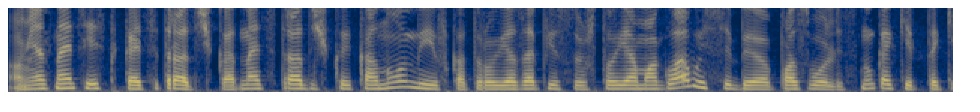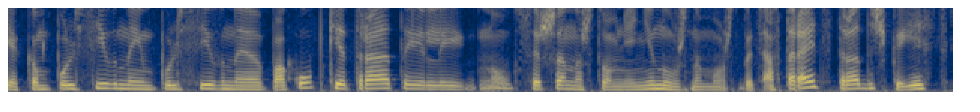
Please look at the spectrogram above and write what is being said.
А у меня, знаете, есть такая тетрадочка. Одна тетрадочка экономии, в которую я записываю, что я могла бы себе позволить, ну, какие-то такие компульсивные, импульсивные покупки, траты или, ну, совершенно, что мне не нужно, может быть. А вторая тетрадочка есть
